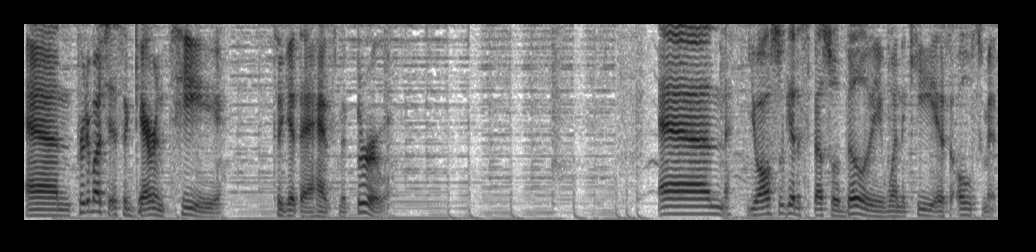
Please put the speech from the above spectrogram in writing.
And pretty much it's a guarantee to get the enhancement through. And you also get a special ability when the key is ultimate.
